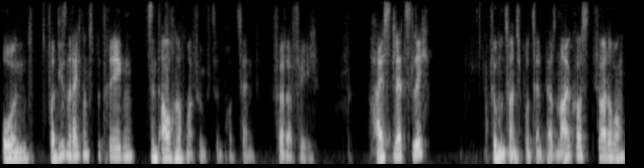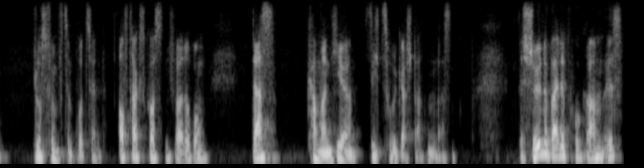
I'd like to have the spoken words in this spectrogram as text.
Und von diesen Rechnungsbeträgen sind auch nochmal 15 Prozent förderfähig. Heißt letztlich 25 Prozent Personalkostenförderung plus 15 Prozent Auftragskostenförderung. Das kann man hier sich zurückerstatten lassen. Das Schöne bei dem Programm ist,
